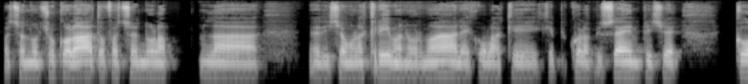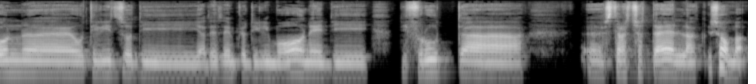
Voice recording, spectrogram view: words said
facendo il cioccolato, facendo la, la, eh, diciamo la crema normale, quella, che, che, quella più semplice, con eh, utilizzo di, ad esempio, di limone, di, di frutta, eh, stracciatella, insomma,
